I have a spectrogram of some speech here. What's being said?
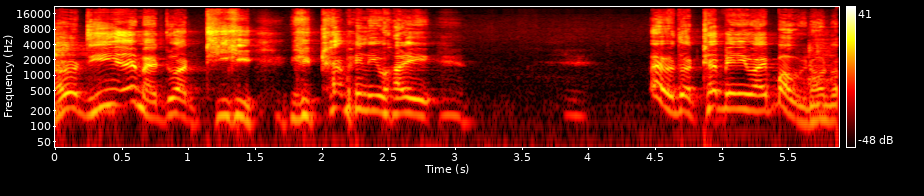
နော်ဒီအဲ့မဲ့ तू ကဒီဒီ trap နေပါလေအဲ့တော့ तू trap နေပါပေါက်ပြီနော် तू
